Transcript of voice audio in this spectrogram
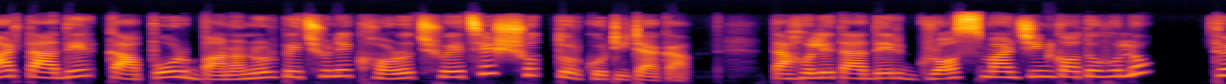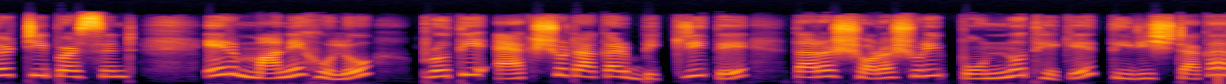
আর তাদের কাপড় বানানোর পেছনে খরচ হয়েছে সত্তর কোটি টাকা। তাহলে তাদের গ্রস মার্জিন কত হলো? Thirty percent. এর মানে হলো প্রতি একশো টাকার বিক্রিতে তারা সরাসরি পণ্য থেকে ৩০ টাকা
